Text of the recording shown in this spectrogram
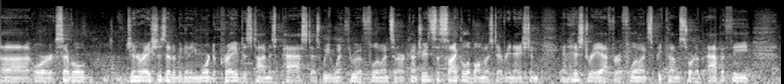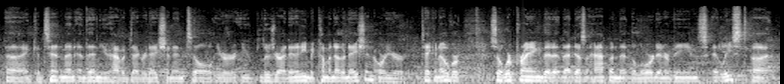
uh, or several generations that are beginning more depraved as time has passed as we went through affluence in our country. It's the cycle of almost every nation in history after affluence becomes sort of apathy uh, and contentment, and then you have a degradation until you're, you lose your identity and become another nation or you're taken over. So we're praying that that doesn't happen, that the Lord intervenes, at least. Uh,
